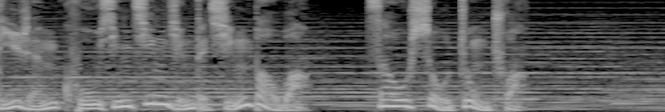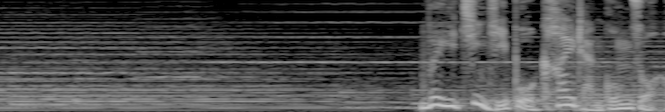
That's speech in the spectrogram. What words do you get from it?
敌人苦心经营的情报网遭受重创。为进一步开展工作，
